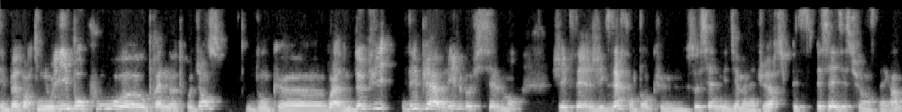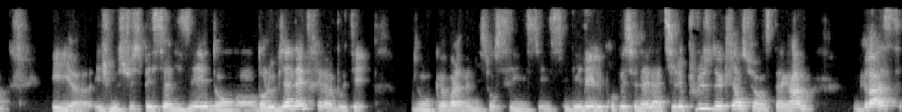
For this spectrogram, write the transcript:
une plateforme qui nous lie beaucoup euh, auprès de notre audience. Donc voilà, donc depuis début avril officiellement, j'exerce en tant que social media manager spécialisée sur Instagram et, et je me suis spécialisée dans, le bien-être et la beauté. Donc euh, voilà, ma mission, c'est d'aider les professionnels à attirer plus de clients sur Instagram grâce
